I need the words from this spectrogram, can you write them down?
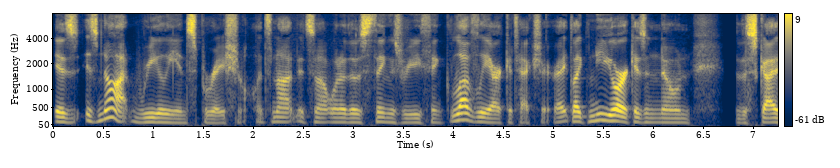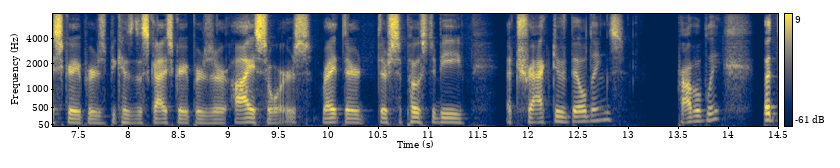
is is not really inspirational. It's not it's not one of those things where you think lovely architecture, right? Like New York isn't known for the skyscrapers because the skyscrapers are eyesores, right? They're they're supposed to be attractive buildings, probably. But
